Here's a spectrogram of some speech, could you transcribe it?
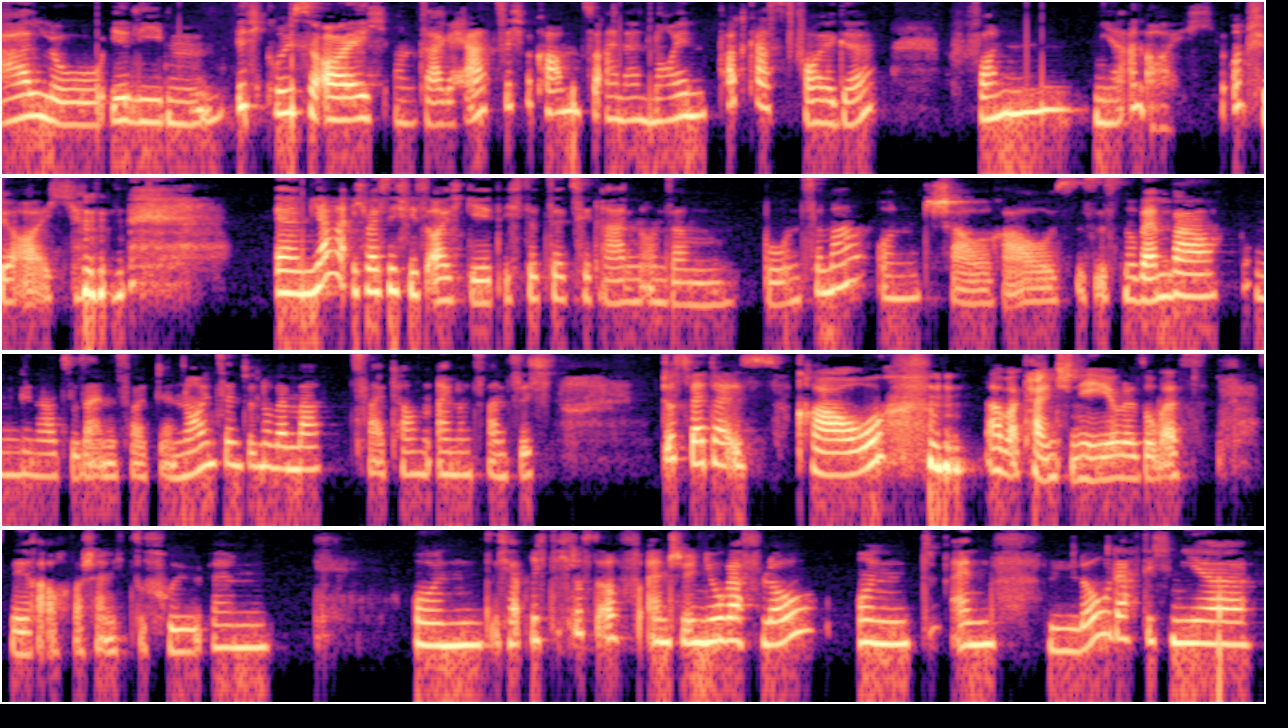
Hallo, ihr Lieben. Ich grüße euch und sage herzlich willkommen zu einer neuen Podcast-Folge von mir an euch und für euch. ähm, ja, ich weiß nicht, wie es euch geht. Ich sitze jetzt hier gerade in unserem Wohnzimmer und schaue raus. Es ist November, um genau zu sein, ist heute der 19. November 2021. Das Wetter ist grau, aber kein Schnee oder sowas. Wäre auch wahrscheinlich zu früh. Ähm, und ich habe richtig Lust auf einen schönen Yoga-Flow. Und ein Flow, dachte ich mir,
